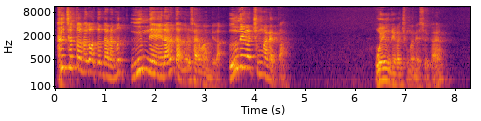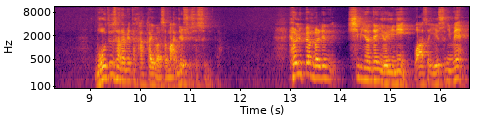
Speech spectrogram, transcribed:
그 첫 단어가 어떤 단어면 은혜라는 단어를 사용합니다. 은혜가 충만했다. 왜 은혜가 충만했을까요? 모든 사람이 다 가까이 와서 만질 수 있었습니다. 혈류병 걸린 12년 된 여인이 와서 예수님의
